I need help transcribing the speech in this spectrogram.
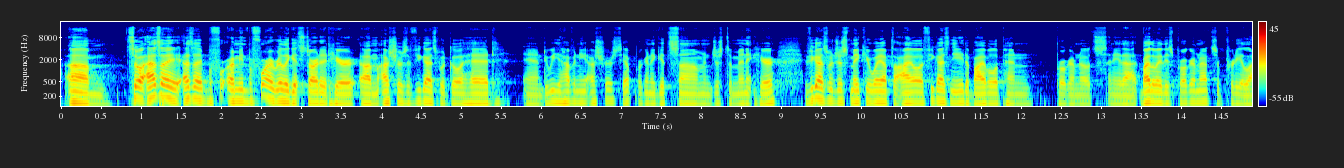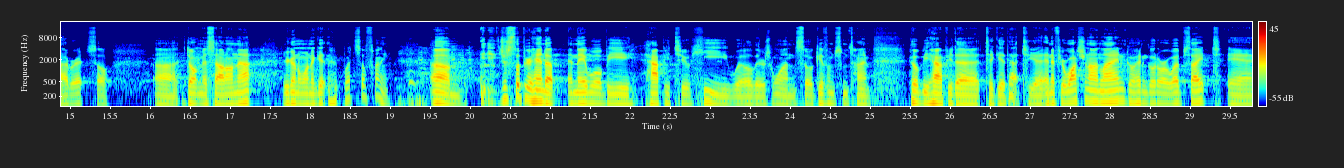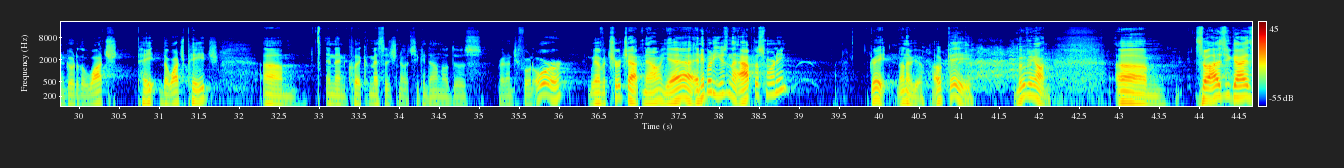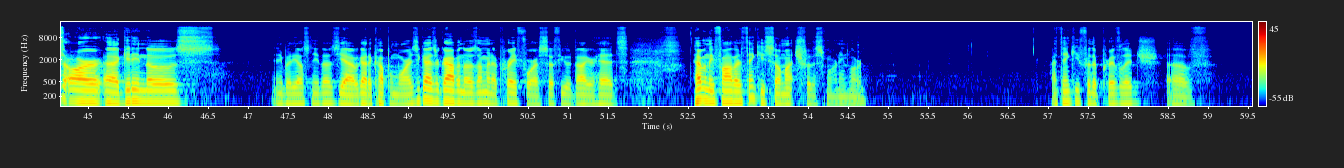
Um, so as I as I before I mean before I really get started here, um, ushers, if you guys would go ahead and do we have any ushers? Yep, we're going to get some in just a minute here. If you guys would just make your way up the aisle, if you guys need a Bible, a pen, program notes, any of that. By the way, these program notes are pretty elaborate, so uh, don't miss out on that you're going to want to get, what's so funny? Um, just slip your hand up and they will be happy to. He will, there's one, so give him some time. He'll be happy to, to get that to you. And if you're watching online, go ahead and go to our website and go to the watch, pay, the watch page um, and then click message notes. You can download those right onto your phone. Or we have a church app now. Yeah. Anybody using the app this morning? Great. None of you. Okay. Moving on. Um, so as you guys are uh, getting those Anybody else need those? Yeah, we got a couple more. As you guys are grabbing those, I'm going to pray for us. So if you would bow your heads. Heavenly Father, thank you so much for this morning, Lord. I thank you for the privilege of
